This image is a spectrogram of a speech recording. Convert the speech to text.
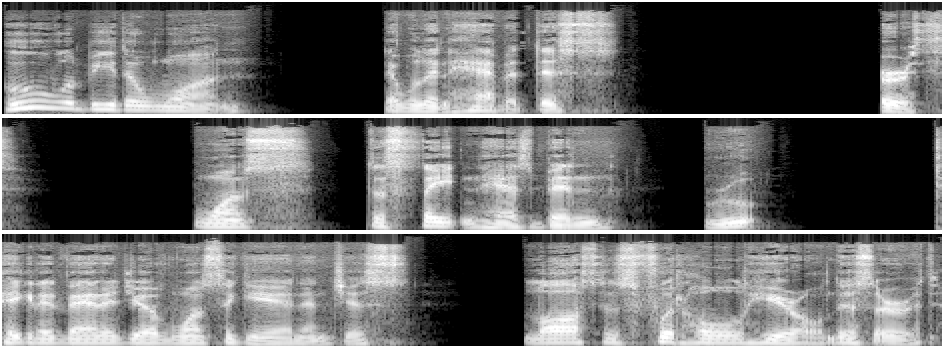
Who will be the one that will inhabit this earth once the Satan has been ru- taken advantage of once again and just lost his foothold here on this earth.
